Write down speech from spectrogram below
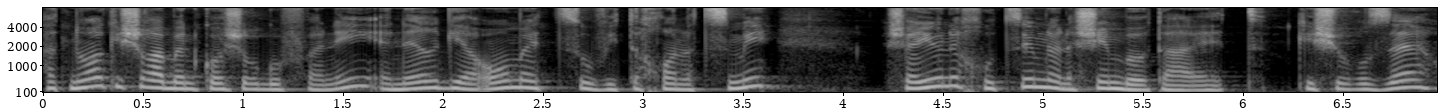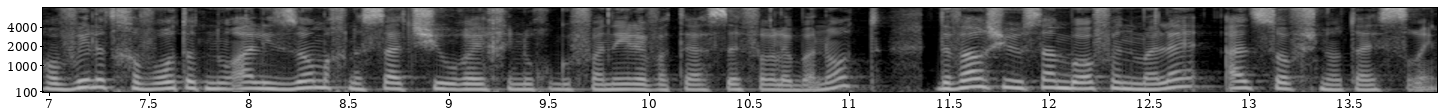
התנועה קישרה בין כושר גופני, אנרגיה, אומץ וביטחון עצמי, שהיו נחוצים לנשים באותה העת. קישור זה הוביל את חברות התנועה ליזום הכנסת שיעורי חינוך גופני לבתי הספר לבנות, דבר שיושם באופן מלא עד סוף שנות ה-20.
